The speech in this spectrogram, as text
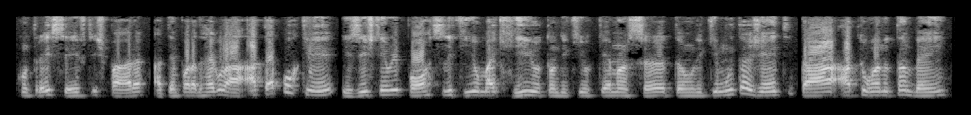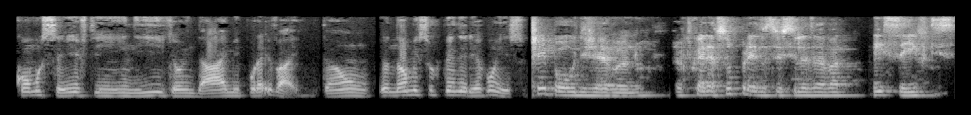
com três safeties para a temporada regular. Até porque existem reportes de que o Mike Hilton, de que o Cameron Sutton, de que muita gente está atuando também como safety em nickel, em dime, por aí vai. Então, eu não me surpreenderia com isso. Achei bold, Germano. Eu ficaria surpreso se o Steelers levar três safeties,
